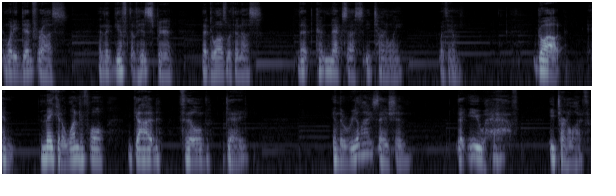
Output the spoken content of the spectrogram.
and what he did for us, and the gift of his Spirit that dwells within us, that connects us eternally with him. Go out and make it a wonderful, God filled day in the realization that you have eternal life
